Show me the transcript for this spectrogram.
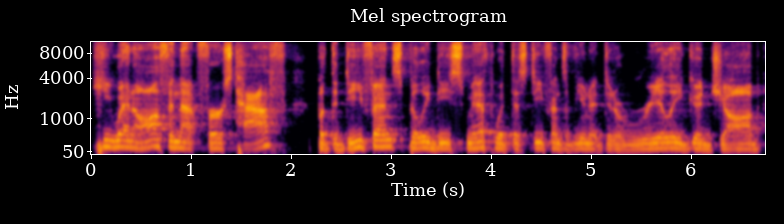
he went off in that first half but the defense, Billy Dee Smith with this defensive unit did a really good job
